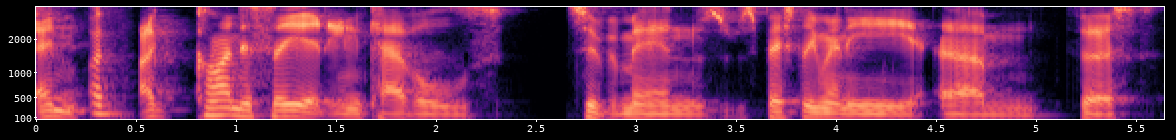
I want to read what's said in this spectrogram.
and I- I, kind of see it in Cavill's Superman, especially when he um, first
